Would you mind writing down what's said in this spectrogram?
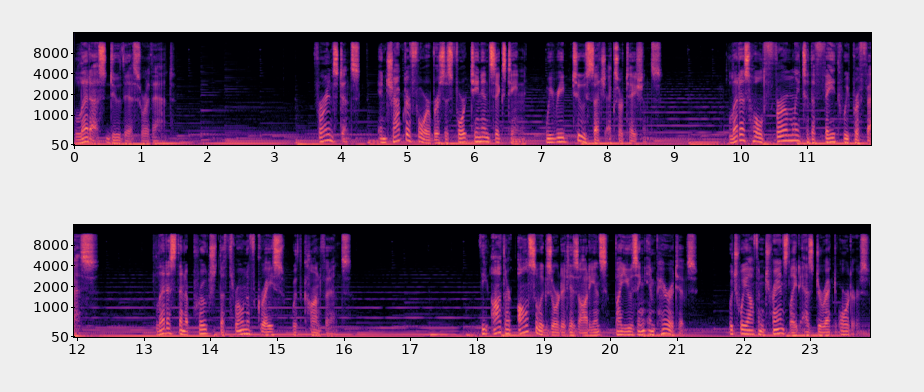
let us do this or that. For instance, in chapter 4, verses 14 and 16, we read two such exhortations. Let us hold firmly to the faith we profess. Let us then approach the throne of grace with confidence. The author also exhorted his audience by using imperatives, which we often translate as direct orders.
